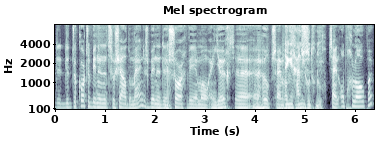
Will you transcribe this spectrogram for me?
de, de tekorten binnen het sociaal domein, dus binnen de zorg, WMO en jeugdhulp zijn wat- Dingen gaan niet goed genoeg. zijn opgelopen.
